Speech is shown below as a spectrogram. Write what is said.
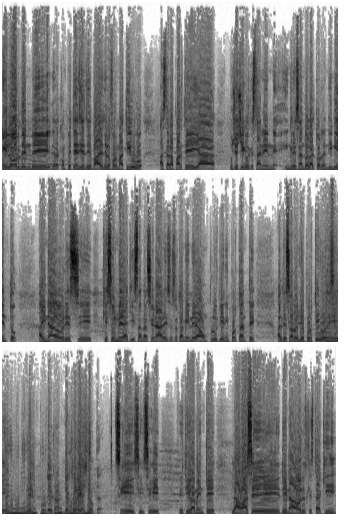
el orden de, las competencias de, va desde lo formativo hasta la parte de ya muchos chicos que están ingresando al alto rendimiento. Hay nadadores eh, que son medallistas nacionales, eso también le da un plus bien importante al desarrollo deportivo de, tenemos un nivel importante del, colegio. Sí, sí, sí, definitivamente la base de, nadadores que está aquí,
